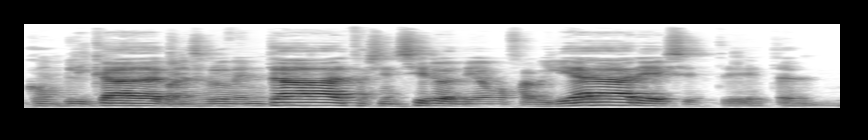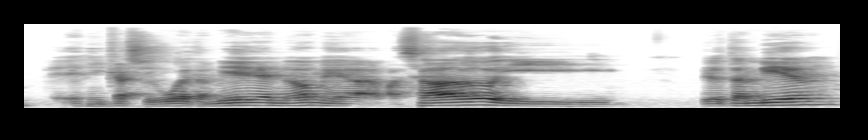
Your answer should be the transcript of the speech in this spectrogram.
complicada con la salud mental, fallecieron, digamos, familiares, este, en mi caso igual también, ¿no? Me ha pasado, y, pero también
